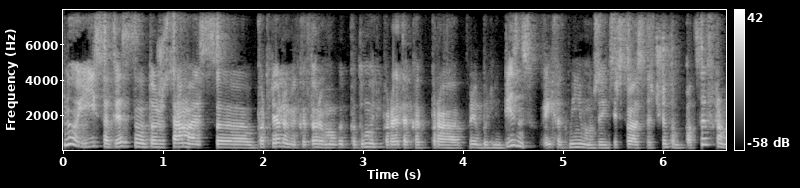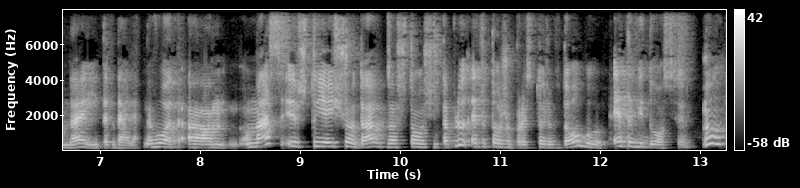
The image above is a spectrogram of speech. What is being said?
Ну и, соответственно, то же самое с э, партнерами, которые могут подумать про это как про прибыльный бизнес и как минимум заинтересоваться, там по цифрам, да, и так далее. Вот. А у нас, что я еще, да, за что очень топлю, это тоже про историю в долгую, это видосы. Ну,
